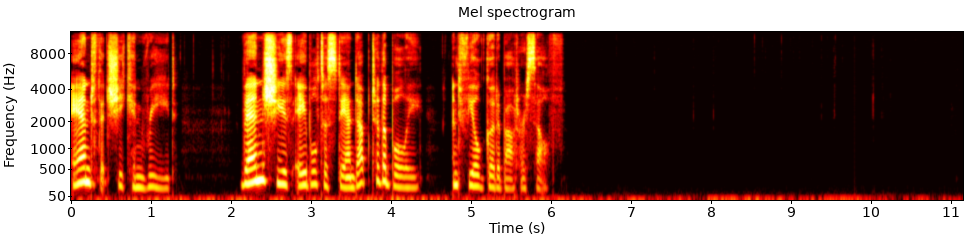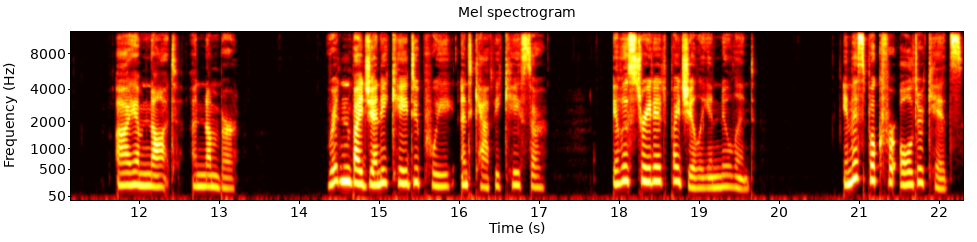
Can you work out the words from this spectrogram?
and that she can read. Then she is able to stand up to the bully and feel good about herself. I Am Not a Number. Written by Jenny K. Dupuis and Kathy Kacer. Illustrated by Jillian Newland. In this book for older kids,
